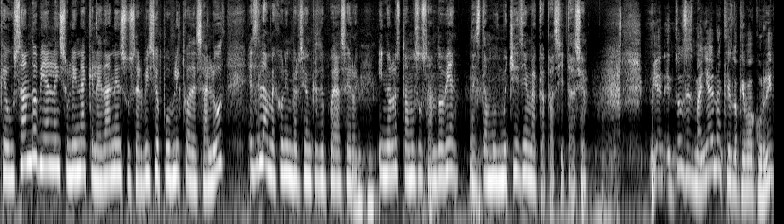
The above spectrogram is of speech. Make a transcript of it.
que usando bien la insulina que le dan en su servicio público de salud es la mejor inversión que se puede hacer hoy. Y no lo estamos usando bien. Necesitamos muchísima capacitación. Bien, entonces mañana, ¿qué es lo que va a ocurrir?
